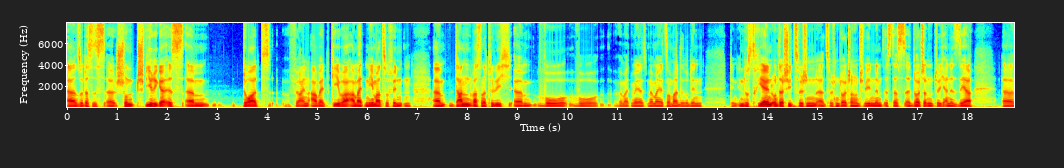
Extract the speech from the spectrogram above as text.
äh, sodass es äh, schon schwieriger ist, ähm, dort für einen Arbeitgeber, Arbeitnehmer zu finden. Ähm, dann, was natürlich, ähm, wo, wo, wenn man, wenn, jetzt, wenn man jetzt nochmal so den, den industriellen Unterschied zwischen, äh, zwischen Deutschland und Schweden nimmt, ist, dass äh, Deutschland natürlich eine sehr äh,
